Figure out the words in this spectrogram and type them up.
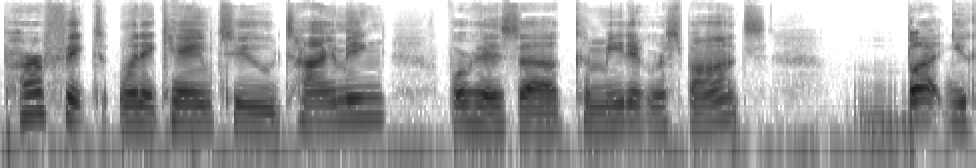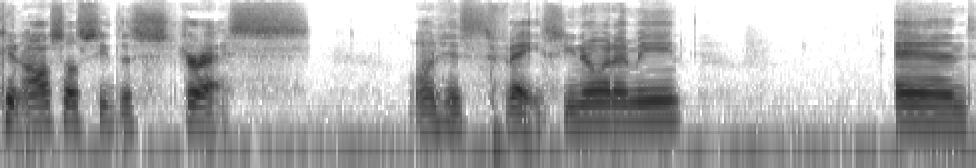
perfect when it came to timing for his uh, comedic response, but you can also see the stress on his face. You know what I mean? And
